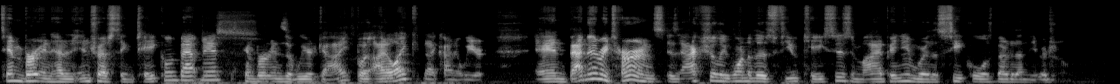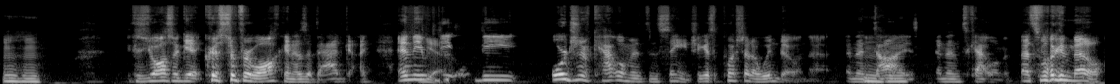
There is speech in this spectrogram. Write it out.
Tim Burton had an interesting take on Batman. Yes. Tim Burton's a weird guy, but I like that kind of weird. And Batman Returns is actually one of those few cases, in my opinion, where the sequel is better than the original. Mm-hmm. Because you also get Christopher Walken as a bad guy, and the Yeah. the, the origin of Catwoman is insane. She gets pushed out a window in that, and then Mhm. dies, and then it's Catwoman. That's fucking metal.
